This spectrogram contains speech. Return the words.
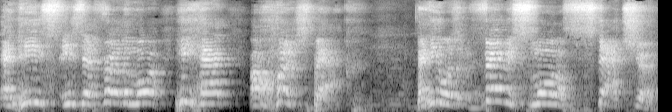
And he, he said, furthermore, he had a hunchback. And he was very small of stature.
